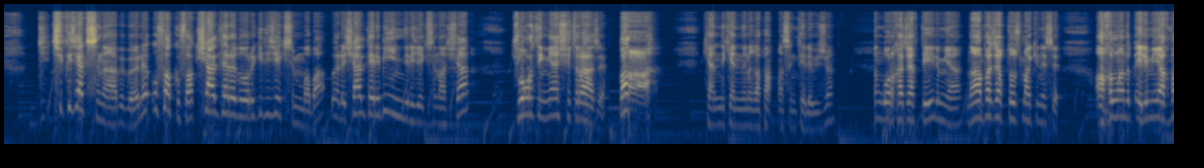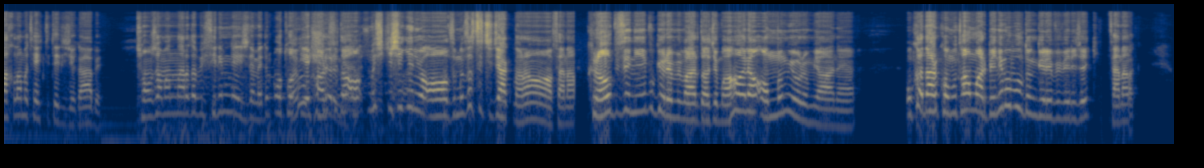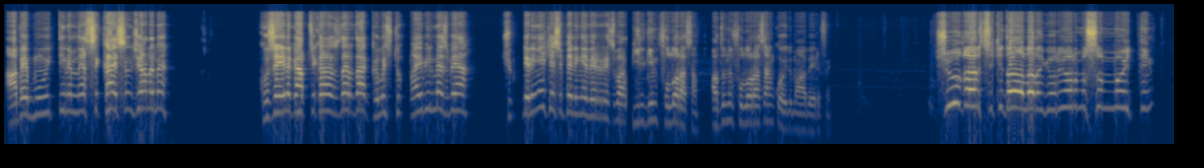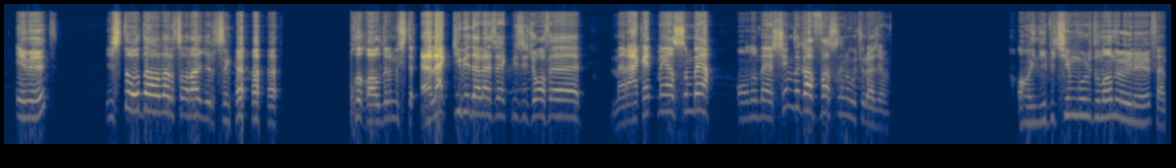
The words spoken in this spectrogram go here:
çıkacaksın abi böyle ufak ufak şaltere doğru gideceksin baba. Böyle şalteri bir indireceksin aşağı. Jortingen Straße. Bak. Ah! Kendi kendini kapatmasın televizyon. Ben korkacak değilim ya. Ne yapacak tost makinesi? Akıllanıp elimi yakmakla mı tehdit edecek abi? Son zamanlarda bir film de izlemedim. O top yaşıyorum Karşıda yani. 60 kişi geliyor ağzımıza sıçacaklar ha fena. Kral bize niye bu görevi verdi acaba? Hala anlamıyorum yani. O kadar komutan var beni mi buldun görevi verecek? Fena bak. Abi Muhittin'im ne sıkaysın canımı? Kuzeyli kapçı kazlar da kılıç tutmayı bilmez be ya. Çüklerini kesip eline veririz var. Bildiğim Florasan. Adını Florasan koydum abi herifin. Şu karşıki dağları görüyor musun Muhittin? Evet. İşte o dağlar sana girsin. Oku kaldırmıştır. Elek gibi delecek bizi Jofer. Merak etme yazsın be. Onu ben şimdi kafasını uçuracağım. Ay ne biçim vurdu lan öyle fena.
